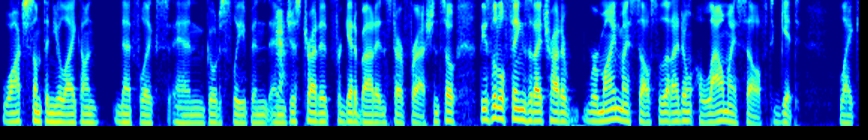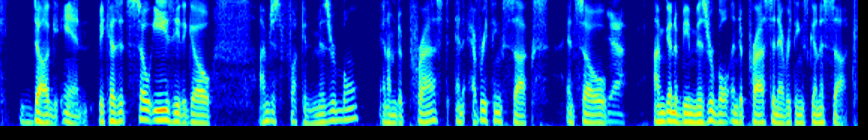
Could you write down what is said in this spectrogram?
watch something you like on Netflix and go to sleep and, and Yeah. just try to forget about it and start fresh. And so these little things that I try to remind myself so that I don't allow myself to get like dug in because it's so easy to go, I'm just fucking miserable and I'm depressed and everything sucks. And so Yeah. I'm going to be miserable and depressed and everything's going to suck.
